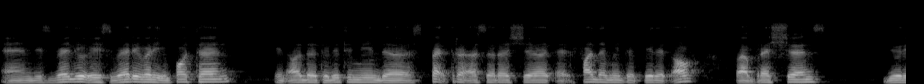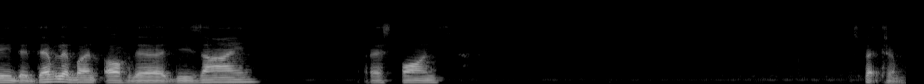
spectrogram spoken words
And this value is very, very important in order to determine the spectral acceleration at fundamental period of vibrations during the development of the design response spectrum.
